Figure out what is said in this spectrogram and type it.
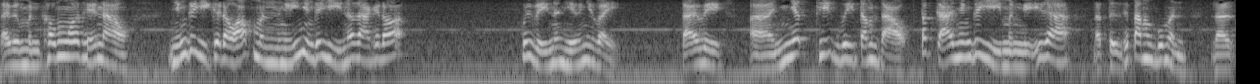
Tại vì mình không có thể nào những cái gì cái đầu óc mình nghĩ những cái gì nó ra cái đó. Quý vị nên hiểu như vậy. Tại vì à, nhất thiết vi tâm tạo tất cả những cái gì mình nghĩ ra là từ cái tâm của mình là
